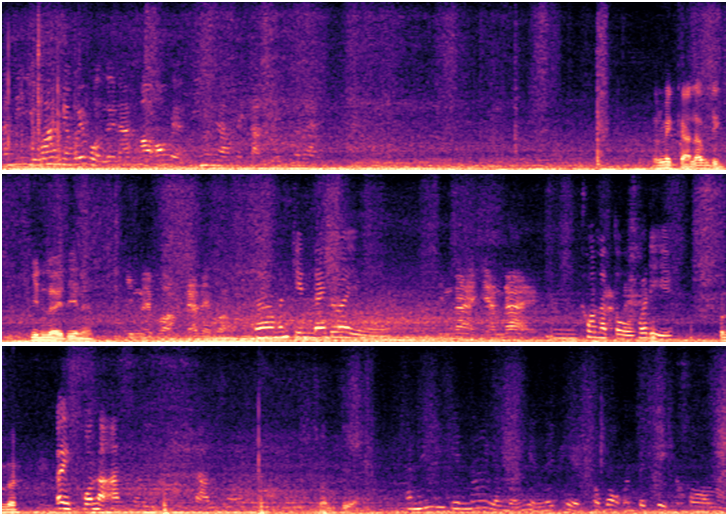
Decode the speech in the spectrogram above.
อันนี้อยู่ว่านยังไม่หมดเลยนะ เอาเอาแบบนี้ให้นางไปกัดเลยก็ได้มันไม่กัดแล้วมันจะกินเลยทีนึงกินไหนพ่อแค่ไหนพ่อเออมันกินได้ด้วยอยู่กินได้แฮนได้อืมคนละโตพอดี คนเลยเอ้ยคนละอันพอดีสามตัวส่วนตัวอันนี้มันกินได้เหรอเหมือนเห็นในเพจเขาบอกมันไปติดคอหมา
